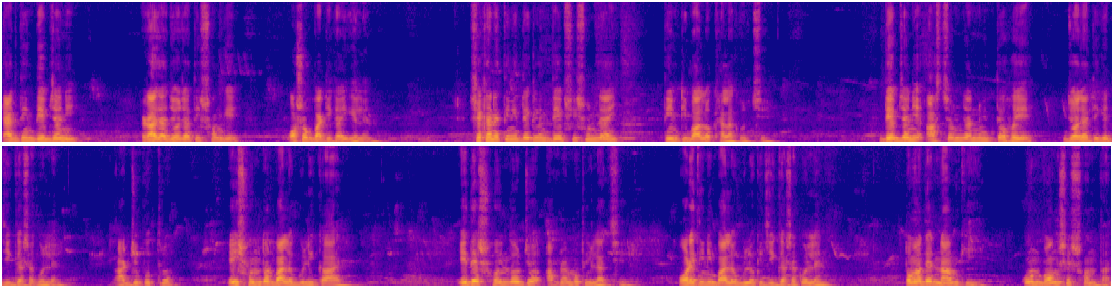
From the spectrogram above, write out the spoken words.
একদিন দেবযানী রাজা যজাতির সঙ্গে অশোক বাটিকায় গেলেন। সেখানে তিনি দেখলেন দেবশিশুর ন্যায় তিনটি বালক খেলা করছে। দেবযানী আশ্চর্যান্বিত হয়ে যজাতিকে জিজ্ঞাসা করলেন, আর্যপুত্র এই সুন্দর বালকগুলি কার? এদের সৌন্দর্য আপনার মতোই লাগছে। পরে তিনি বালকগুলোকে জিজ্ঞাসা করলেন, তোমাদের নাম কি? কোন বংশের সন্তান?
